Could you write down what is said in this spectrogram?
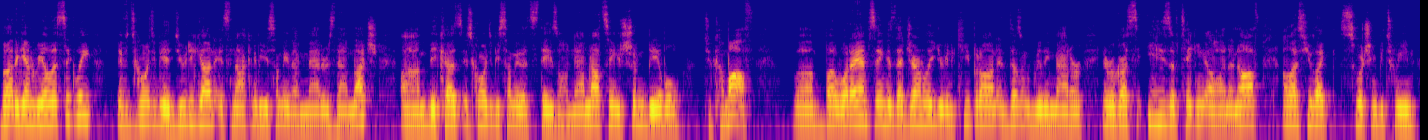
But again, realistically, if it's going to be a duty gun, it's not going to be something that matters that much um, because it's going to be something that stays on. Now, I'm not saying it shouldn't be able to come off, um, but what I am saying is that generally you're going to keep it on and it doesn't really matter in regards to ease of taking on and off unless you like switching between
